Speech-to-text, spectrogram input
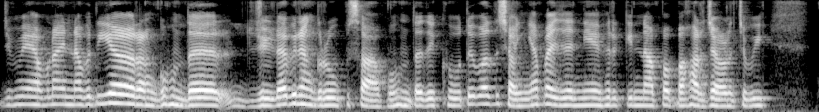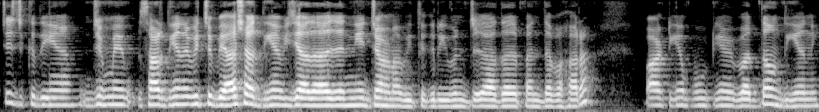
ਜਿਵੇਂ ਆਪਣਾ ਇੰਨਾ ਵਧੀਆ ਰੰਗ ਹੁੰਦਾ ਜਿਹੜਾ ਵੀ ਰੰਗ ਰੂਪ ਸਾਫ਼ ਹੁੰਦਾ, ਦੇਖੋ, ਉਹ ਤੋਂ ਬਾਅਦ ਛਾਈਆਂ ਪੈ ਜਾਂਦੀਆਂ, ਫਿਰ ਕਿੰਨਾ ਆਪਾਂ ਬਾਹਰ ਜਾਣ 'ਚ ਵੀ ਝਿਜਕਦੇ ਆ ਜਿਵੇਂ ਸਰਦੀਆਂ ਦੇ ਵਿੱਚ ਵਿਆਹ ਸ਼ਾਦੀਆਂ ਵੀ ਜ਼ਿਆਦਾ ਆ ਜਾਂਦੀਆਂ, ਜਾਣਾ ਵੀ ਤਕਰੀਬਨ ਜ਼ਿਆਦਾ ਪੈਂਦਾ ਬਾਹਰ, ਪਾਰਟੀਆਂ ਪੂਟੀਆਂ ਵੀ ਵੱਧ ਹੁੰਦੀਆਂ ਨੇ।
